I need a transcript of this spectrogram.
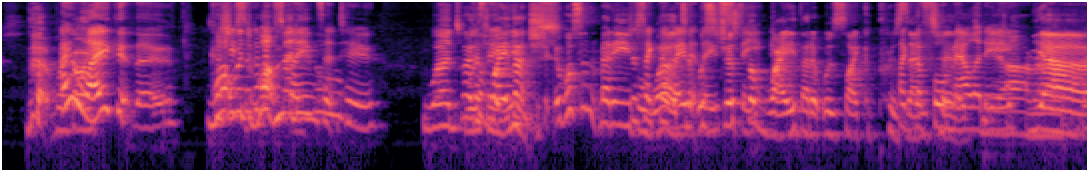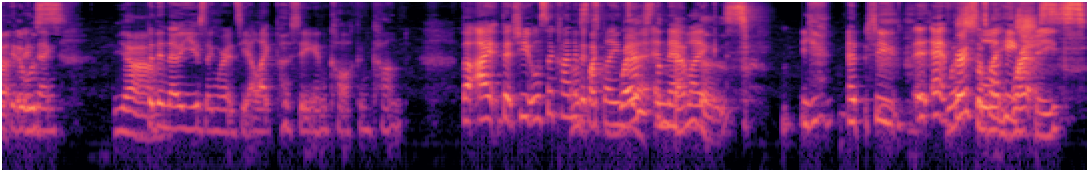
that we're I going. like it though. Because What she would- sort of what explains medieval- it too. Words No, the they way that she, it wasn't medieval like the words. way that it was they just the way that it was like presented. Like the formality. Yeah, right. Yeah, it was. Yeah, But then they were using words, yeah, like pussy and cock and cunt. But I but she also kind of was like, explains "Where's it the in that like members? at, she at, at first the of all he breasts?"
